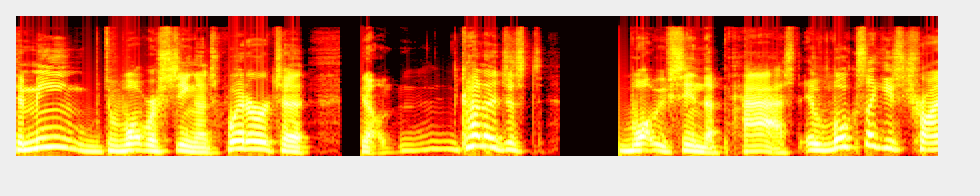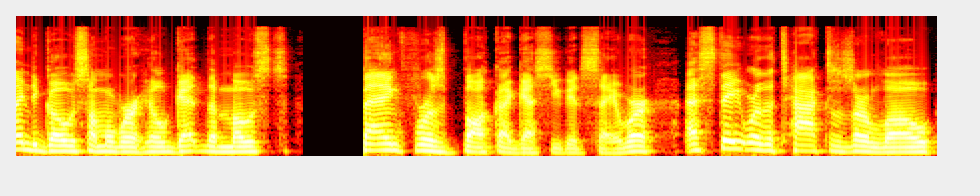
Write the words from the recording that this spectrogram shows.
To me, to what we're seeing on Twitter, to you know, kind of just what we've seen in the past, it looks like he's trying to go somewhere where he'll get the most bang for his buck, I guess you could say, where a state where the taxes are low,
